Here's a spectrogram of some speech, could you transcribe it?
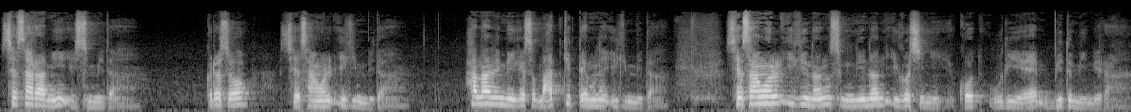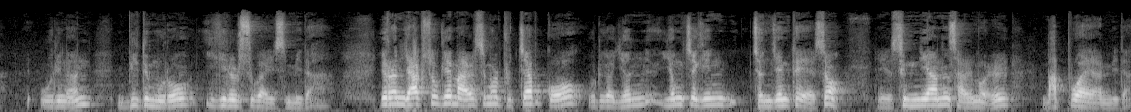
새 사람이 있습니다. 그래서 세상을 이깁니다. 하나님에게서 났기 때문에 이깁니다. 세상을 이기는 승리는 이것이니 곧 우리의 믿음이니라. 우리는 믿음으로 이길 수가 있습니다. 이런 약속의 말씀을 붙잡고 우리가 영적인 전쟁터에서 승리하는 삶을 맛보아야 합니다.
